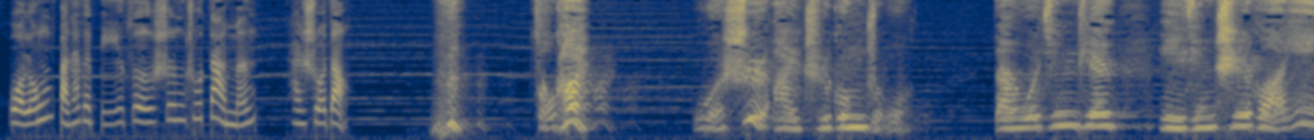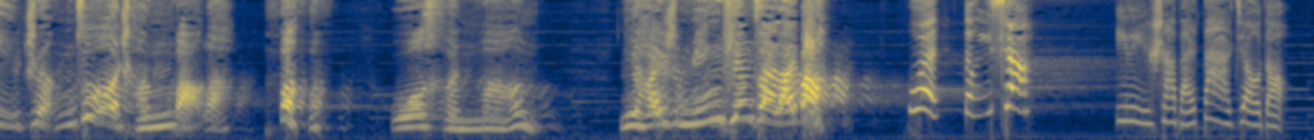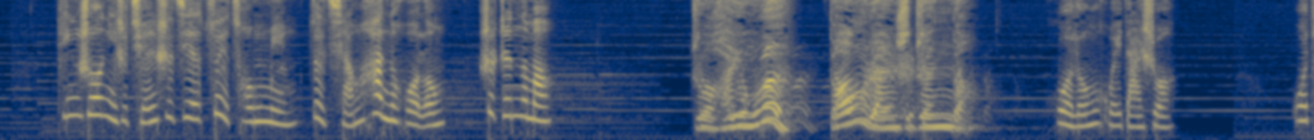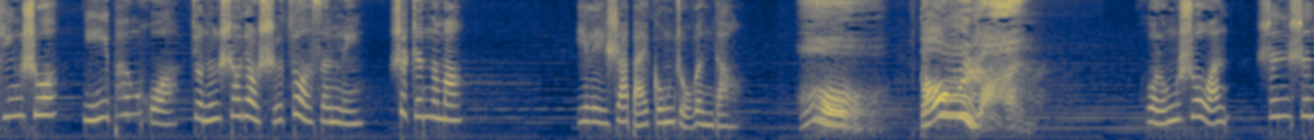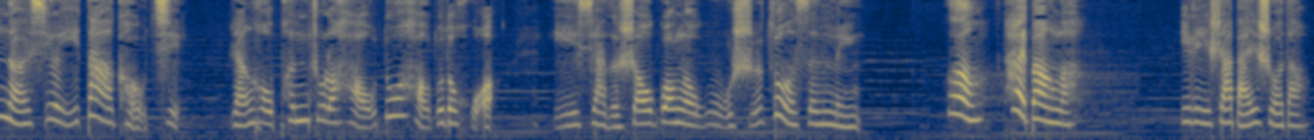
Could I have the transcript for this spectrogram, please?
火龙把他的鼻子伸出大门，他说道：“哼，走开！我是爱吃公主，但我今天已经吃过一整座城堡了。哈哈，我很忙，你还是明天再来吧。”喂，等一下！伊丽莎白大叫道。听说你是全世界最聪明、最强悍的火龙，是真的吗？这还用问？当然是真的。火龙回答说：“我听说你一喷火就能烧掉十座森林，是真的吗？”伊丽莎白公主问道。“哦，当然。”火龙说完，深深的吸了一大口气。然后喷出了好多好多的火，一下子烧光了五十座森林。嗯，太棒了，伊丽莎白说道。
